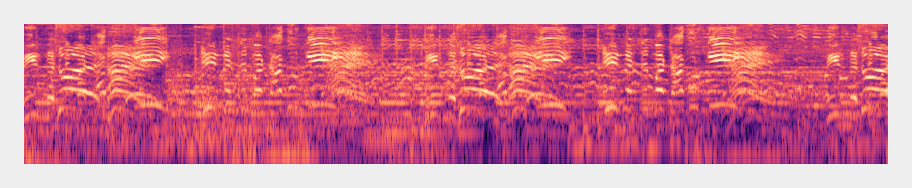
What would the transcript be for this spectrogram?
वीर नरसिम्हा ठाकुर की। वीर नरसिम्हा ठाकुर की। वीर नरसिम्हा ठाकुर की। वीर नरसिम्हा ठाकुर की। वीर नरसिम्हा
